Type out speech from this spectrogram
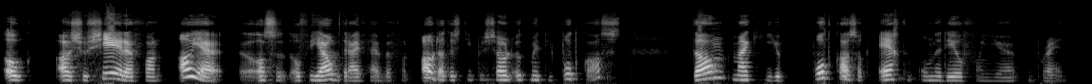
ook associëren van, oh ja, als we het over jouw bedrijf hebben, van, oh, dat is die persoon ook met die podcast. Dan maak je je podcast ook echt een onderdeel van je brand.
